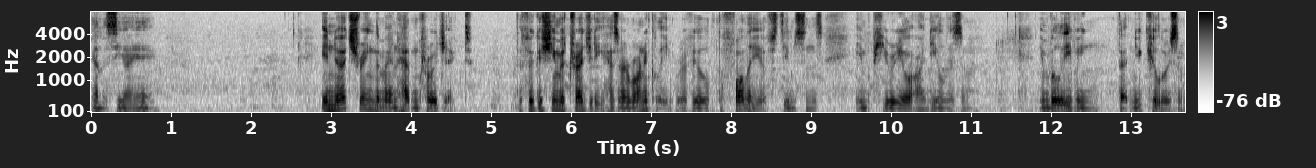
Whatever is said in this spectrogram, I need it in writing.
and the CIA. In nurturing the Manhattan Project, the Fukushima tragedy has ironically revealed the folly of Stimson's imperial idealism. In believing that nuclearism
